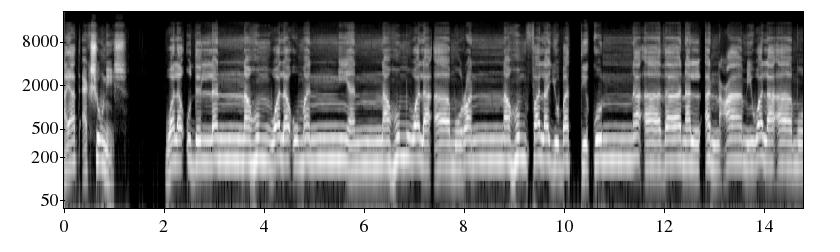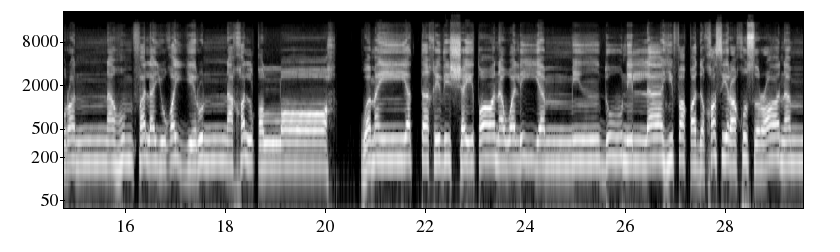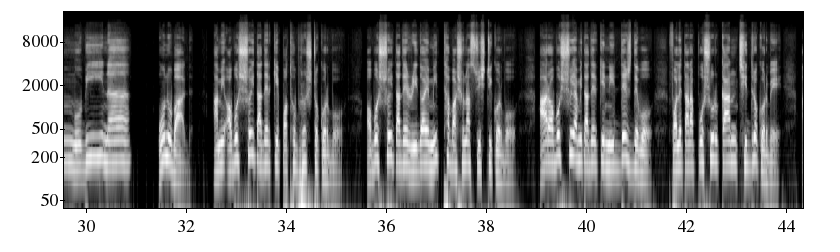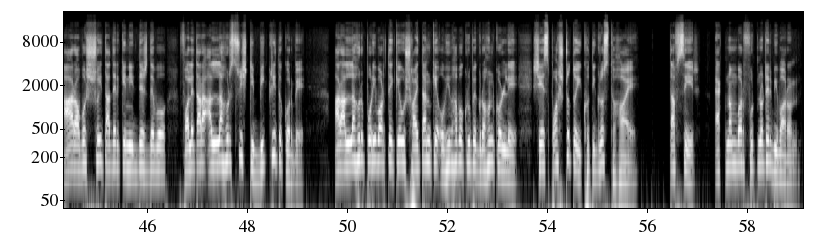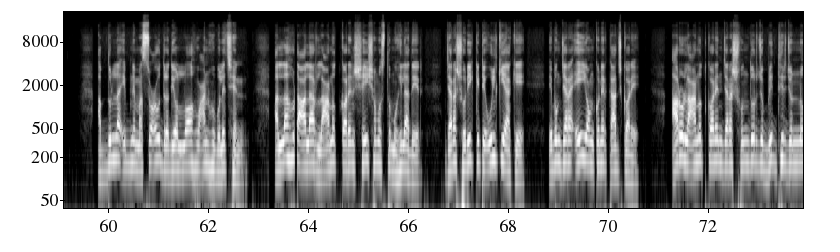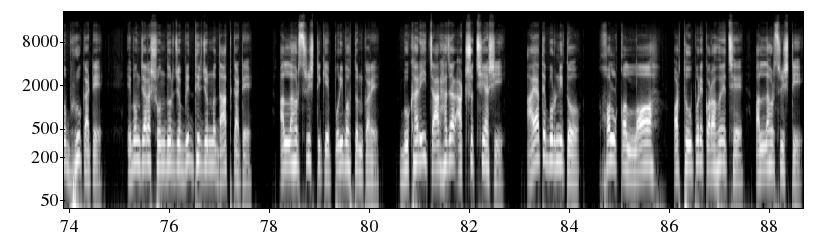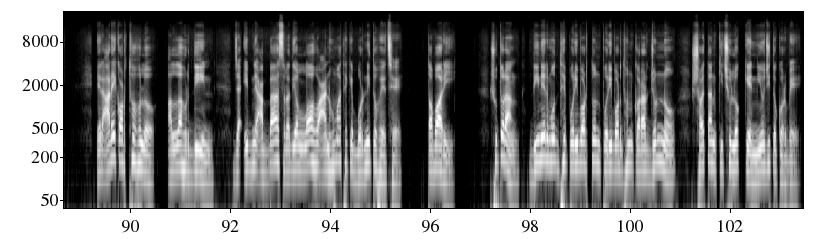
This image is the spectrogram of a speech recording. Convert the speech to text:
আয়াত একশো উনিশ ولأدلنهم ولأمنينهم ولآمرنهم فليبتقن آذان الأنعام ولآمرنهم فليغيرن خلق الله ومن يتخذ الشيطان وليا من دون الله فقد خسر خسرانا مبينا অনুবাদ আমি অবশ্যই তাদেরকে পথভ্রষ্ট করব অবশ্যই তাদের হৃদয়ে মিথ্যা বাসনা সৃষ্টি করব আর অবশ্যই আমি তাদেরকে নির্দেশ দেব ফলে তারা পশুর কান ছিদ্র করবে আর অবশ্যই তাদেরকে নির্দেশ দেব ফলে তারা আল্লাহর সৃষ্টি বিকৃত করবে আর আল্লাহর পরিবর্তে কেউ শয়তানকে অভিভাবক রূপে গ্রহণ করলে সে স্পষ্টতই ক্ষতিগ্রস্ত হয়। তাফসির, এক নম্বর ফুটনোটের বিবরণ। আবদুল্লাহ ইবনে মাসউদ রদিউল্লাহ আনহু বলেছেন, আল্লাহ তালার লানত করেন সেই সমস্ত মহিলাদের যারা শরীর কেটে উল্কি আঁকে এবং যারা এই অঙ্কনের কাজ করে। আরও লানত করেন যারা সৌন্দর্য বৃদ্ধির জন্য ভ্রু কাটে এবং যারা সৌন্দর্য বৃদ্ধির জন্য দাঁত কাটে। আল্লাহর সৃষ্টিকে পরিবর্তন করে। বুখারি চার হাজার আটশো ছিয়াশি। আয়াতে বর্ণিত, খলকল্লহ অর্থ উপরে করা হয়েছে আল্লাহর সৃষ্টি। এর আরেক অর্থ হল আল্লাহর দিন, যা ইবনে আব্বাস রদিয়াল্লাহ আনহুমা থেকে বর্ণিত হয়েছে। তবারি। সুতরাং, দিনের মধ্যে পরিবর্তন পরিবর্ধন করার জন্য শয়তান কিছু লোককে নিয়োজিত করবে।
